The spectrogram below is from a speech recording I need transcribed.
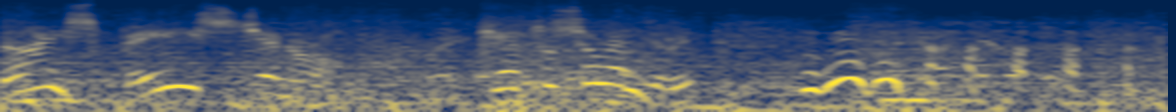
Nice base, General. Care to surrender it?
